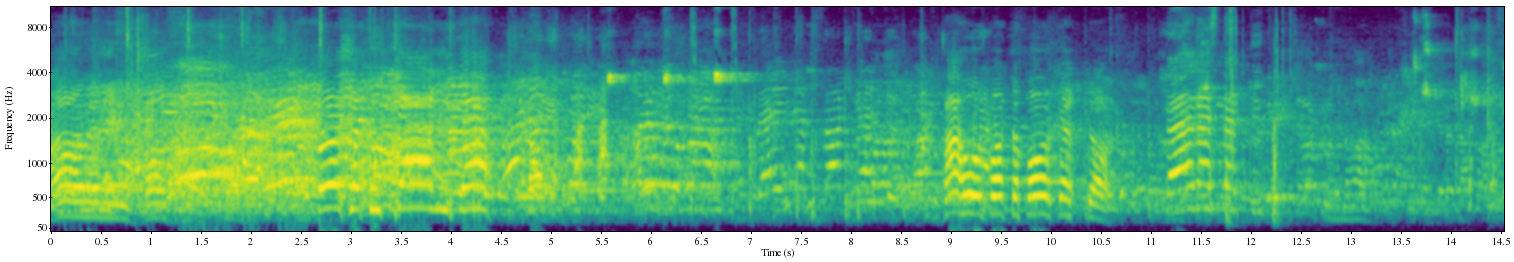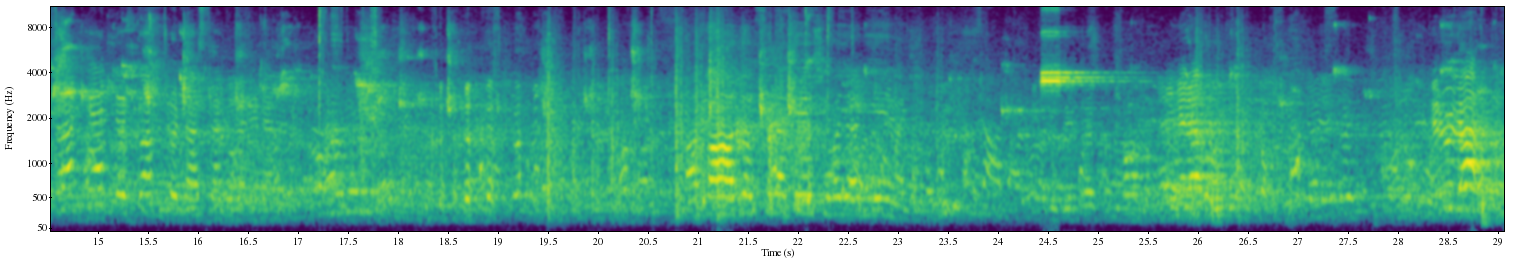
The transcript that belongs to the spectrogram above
Rámenés, Föl se tudtál, te! Fáhorpatta parketta! Felveszted hogy kapcsolna, aztán A hatok születési vagy a miének? Kerülj át!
